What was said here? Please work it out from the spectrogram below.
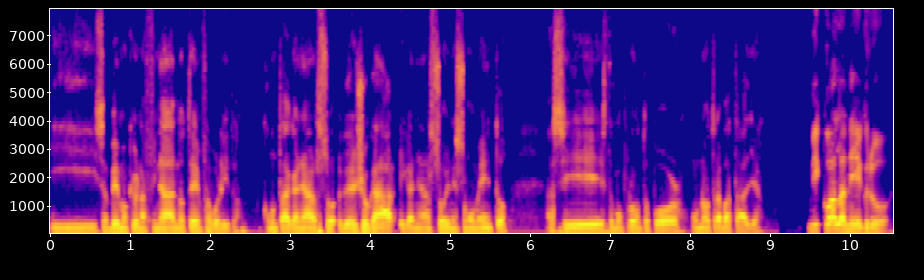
e sabemos que uma final não tem favorito. Conta ganhar, eh, jogar e ganhar só nesse momento assim estamos prontos por uma outra batalha. Nicola Negro, o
